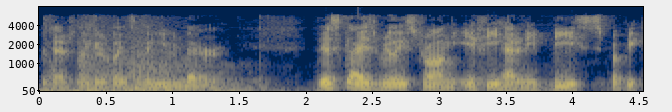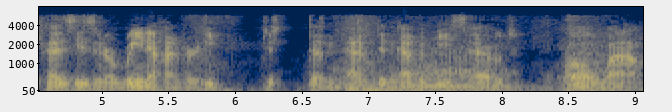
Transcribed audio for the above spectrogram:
potentially could have played something even better. This guy is really strong if he had any beasts, but because he's an arena hunter, he just doesn't have didn't have the beast out. Oh wow.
